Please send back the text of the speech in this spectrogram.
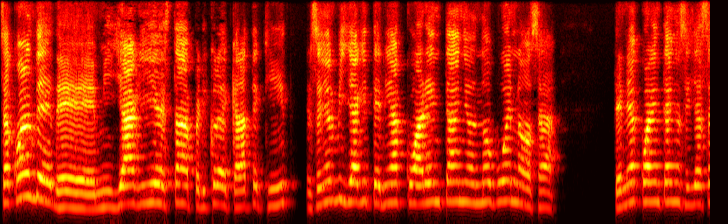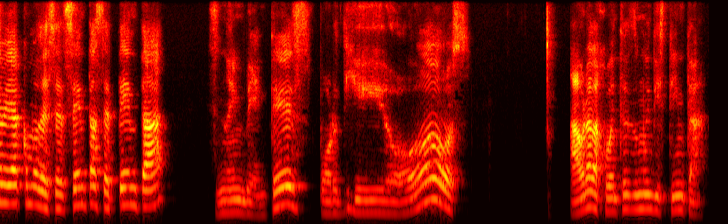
¿se acuerdan de, de, Miyagi, esta película de Karate Kid? El señor Miyagi tenía 40 años, no bueno, o sea, tenía 40 años y ya se veía como de 60, 70. No inventes, por Dios. Ahora la juventud es muy distinta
